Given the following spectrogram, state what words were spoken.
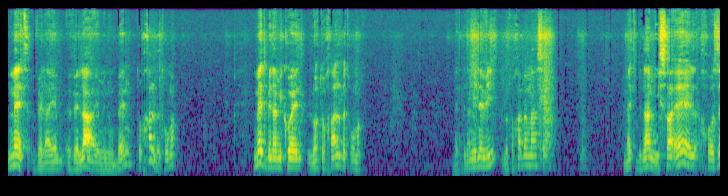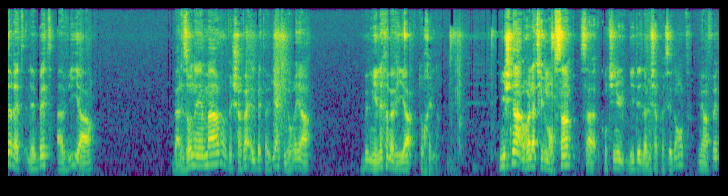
מת ולה אמנו בן, תאכל בתרומה. מת בן עמי כהן, לא תאכל בתרומה. מת בן עמי לוי, לא תאכל במעשר. מת בנה מישראל חוזרת לבית אביה, ועל זו נאמר, ושבה אל בית אביה כנוריה, מלחם אביה תאכל. Mishnah relativement simple, ça continue l'idée de la Mishnah précédente, mais en fait,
